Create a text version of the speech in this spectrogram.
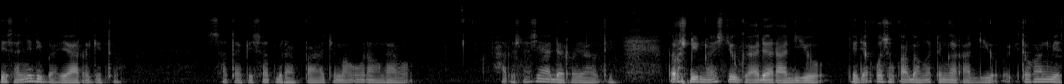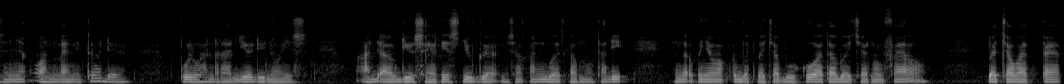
biasanya dibayar gitu. Satu episode berapa cuma orang tahu harusnya sih ada royalti. Terus di noise juga ada radio. Jadi aku suka banget dengar radio. Itu kan biasanya online itu ada puluhan radio di noise. Ada audio series juga. Misalkan buat kamu tadi yang nggak punya waktu buat baca buku atau baca novel baca wetpad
